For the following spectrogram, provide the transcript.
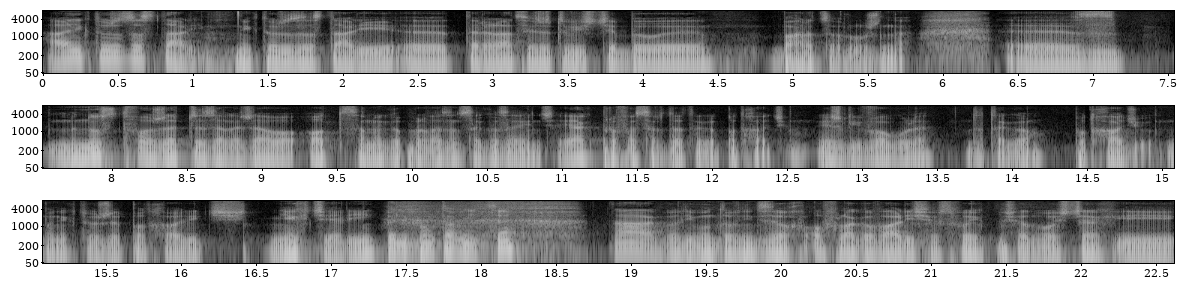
Ale niektórzy zostali. Niektórzy zostali. E, te relacje rzeczywiście były bardzo różne. E, z mnóstwo rzeczy zależało od samego prowadzącego zajęcia. Jak profesor do tego podchodził, jeżeli w ogóle do tego podchodził, bo niektórzy podchodzić nie chcieli. Byli buntownicy? Tak, byli buntownicy, oflagowali się w swoich posiadłościach i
